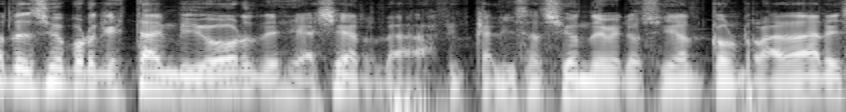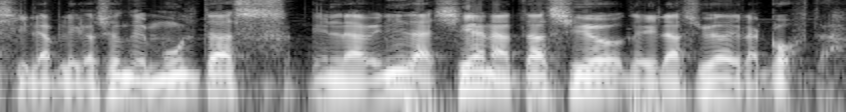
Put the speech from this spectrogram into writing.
Atención porque está en vigor desde ayer la fiscalización de velocidad con radares y la aplicación de multas en la avenida Gianatacio de la ciudad de la costa.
